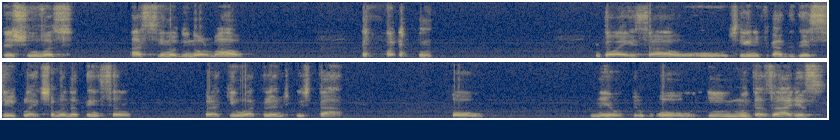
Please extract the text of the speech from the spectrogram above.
ter chuvas acima do normal. Então é isso o, o significado desse círculo aí, chamando a atenção para que o Atlântico está ou neutro ou, em muitas áreas,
